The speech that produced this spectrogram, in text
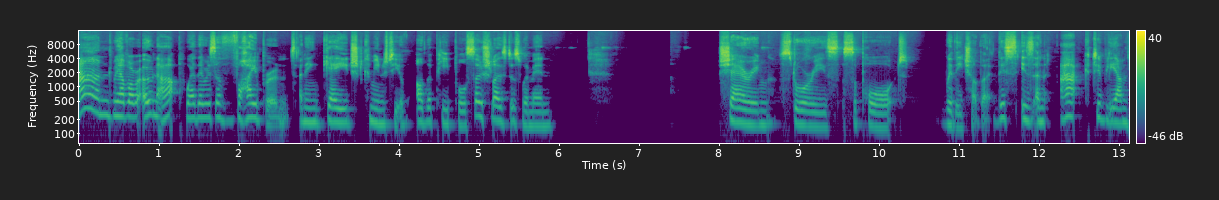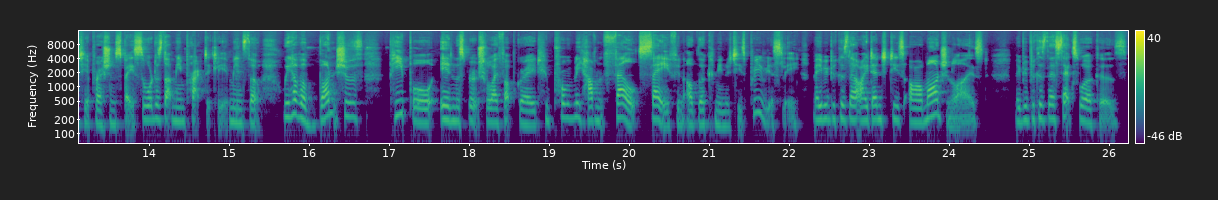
And we have our own app where there is a vibrant and engaged community of other people, socialized as women, sharing stories, support, with each other. This is an actively anti oppression space. So, what does that mean practically? It means that we have a bunch of people in the spiritual life upgrade who probably haven't felt safe in other communities previously. Maybe because their identities are marginalized, maybe because they're sex workers,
